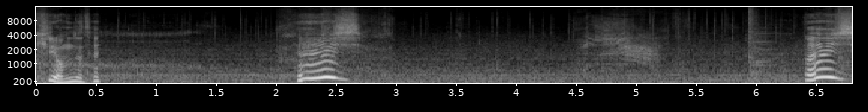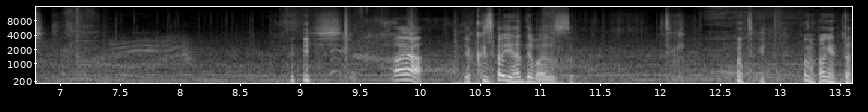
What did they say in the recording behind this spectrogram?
길이 없는데. 에이씨. 에이씨. 에이씨. 아야. 야 그 사이 한 대 맞았어. 어떻게 어떻게 망했다.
